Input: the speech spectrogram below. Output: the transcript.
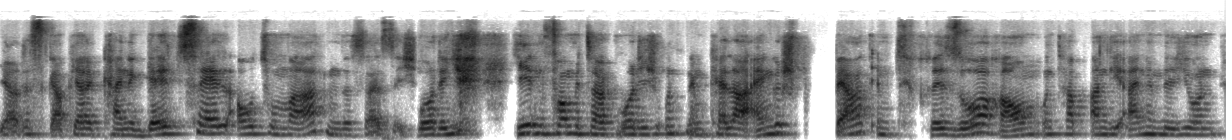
Ja, das gab ja keine Geldzählautomaten. Das heißt, ich wurde jeden Vormittag wurde ich unten im Keller eingesperrt im Tresorraum und habe an die eine Million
